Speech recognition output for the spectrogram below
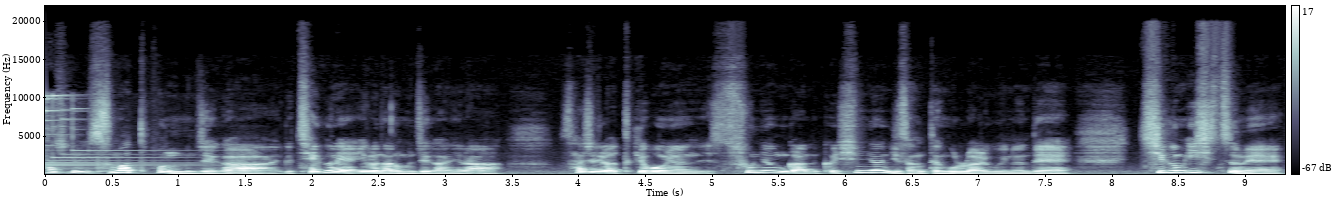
사실 스마트폰 문제가 최근에 일어나는 문제가 아니라 사실 어떻게 보면 수년간 그 10년 이상 된 걸로 알고 있는데 지금 이 시점에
